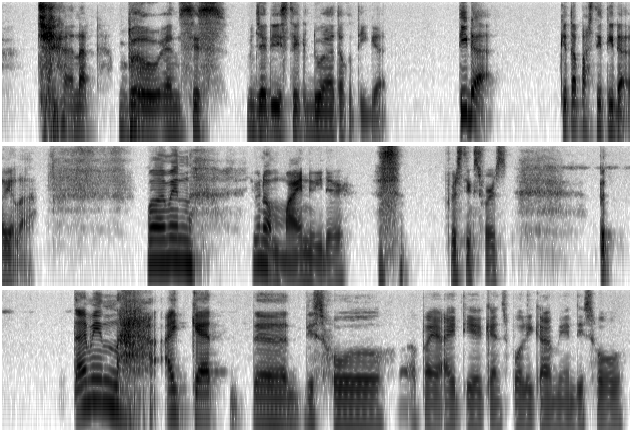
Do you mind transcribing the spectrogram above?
jika anak bro and sis menjadi istri kedua atau ketiga? Tidak. Kita pasti tidak rela. Well, I mean, you're not mind reader. first things first. But I mean, I get the this whole apa ya, idea against polygamy and this whole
